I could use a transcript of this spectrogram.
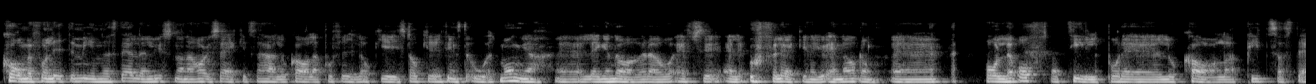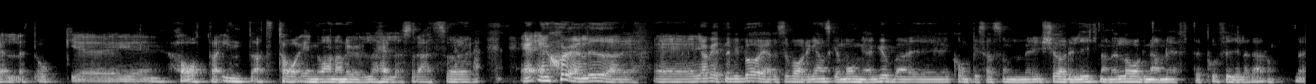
kommer från lite mindre ställen, lyssnarna har ju säkert så här lokala profiler och i Stockeryd finns det oerhört många eh, legendarer där och FC, eller Uffe Löken är ju en av dem. Eh, håller ofta till på det lokala pizzastället och eh, hatar inte att ta en och annan öl heller. Så, där. så en, en skön lirare. Eh, jag vet när vi började så var det ganska många gubbar, eh, kompisar som körde liknande lagnamn efter profiler där.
